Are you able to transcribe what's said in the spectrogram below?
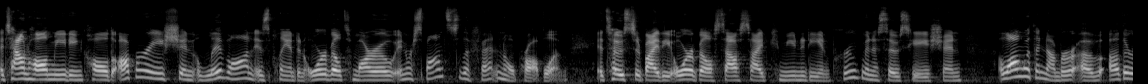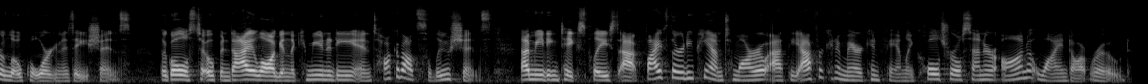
A town hall meeting called Operation Live On is planned in Oroville tomorrow in response to the fentanyl problem. It's hosted by the Oroville Southside Community Improvement Association, along with a number of other local organizations. The goal is to open dialogue in the community and talk about solutions. That meeting takes place at 5.30 p.m. tomorrow at the African American Family Cultural Center on Wyandotte Road.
